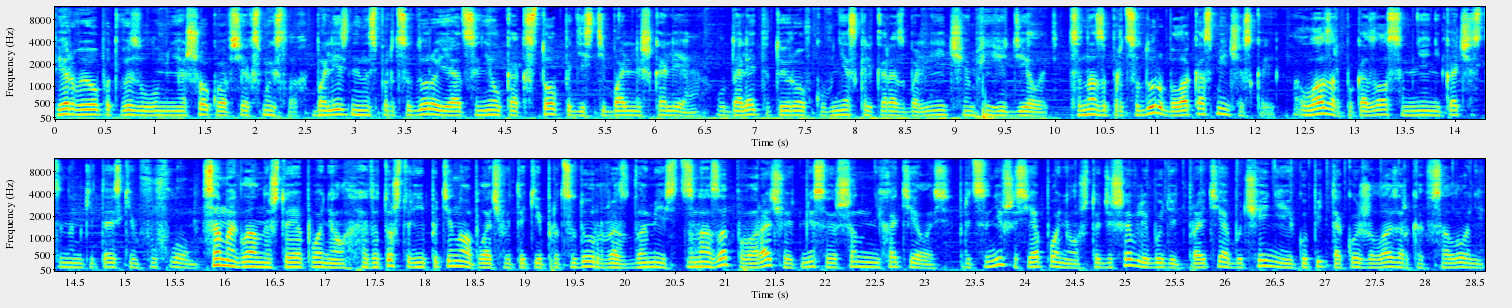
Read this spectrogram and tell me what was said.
Первый опыт вызвал у меня шок во всех смыслах. Болезненность процедуры я оценил как 100 по 10-бальной шкале. Удалять татуировку в несколько раз больнее, чем ее делать. Цена за процедуру была космической. Лазер показался мне некачественным китайским фуфлом. Самое главное, что я понял, это то, что не потяну оплачивать такие процедуры раз в два месяца. Но назад поворачивать мне совершенно не хотелось. Приценившись, я понял, что дешевле дешевле будет пройти обучение и купить такой же лазер, как в салоне,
